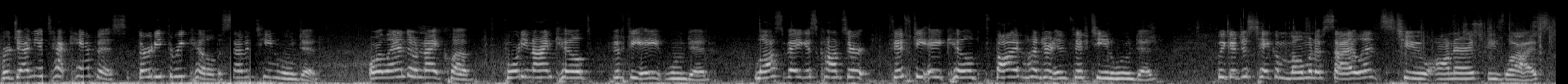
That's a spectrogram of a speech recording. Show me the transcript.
Virginia Tech campus, 33 killed, 17 wounded. Orlando nightclub, 49 killed, 58 wounded. Las Vegas concert, 58 killed, 515 wounded. If we could just take a moment of silence to honor these lives.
